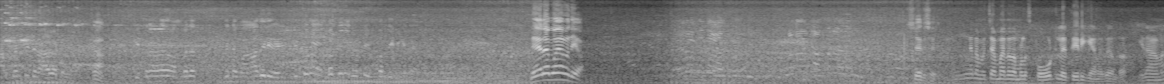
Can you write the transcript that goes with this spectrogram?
അമ്പലത്തിന്റെ താഴോട്ടല്ല? ആ. ചിത്ര അമ്പലത്തിന്റെ വാതിൽ ചിത്ര അമ്പലത്തിന്റെ തൊട്ട് ഇപ്പുറത്തിരിക്കുന്നത് നേരെ പോയാൽ മതിയോ? ശരി ശരി. അങ്ങനെ മച്ചന്മാരെ നമ്മൾ സ്പോട്ടിൽ എത്തിയിരിക്കുകയാണ് ഇത് കണ്ടോ? ഇതാണ്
